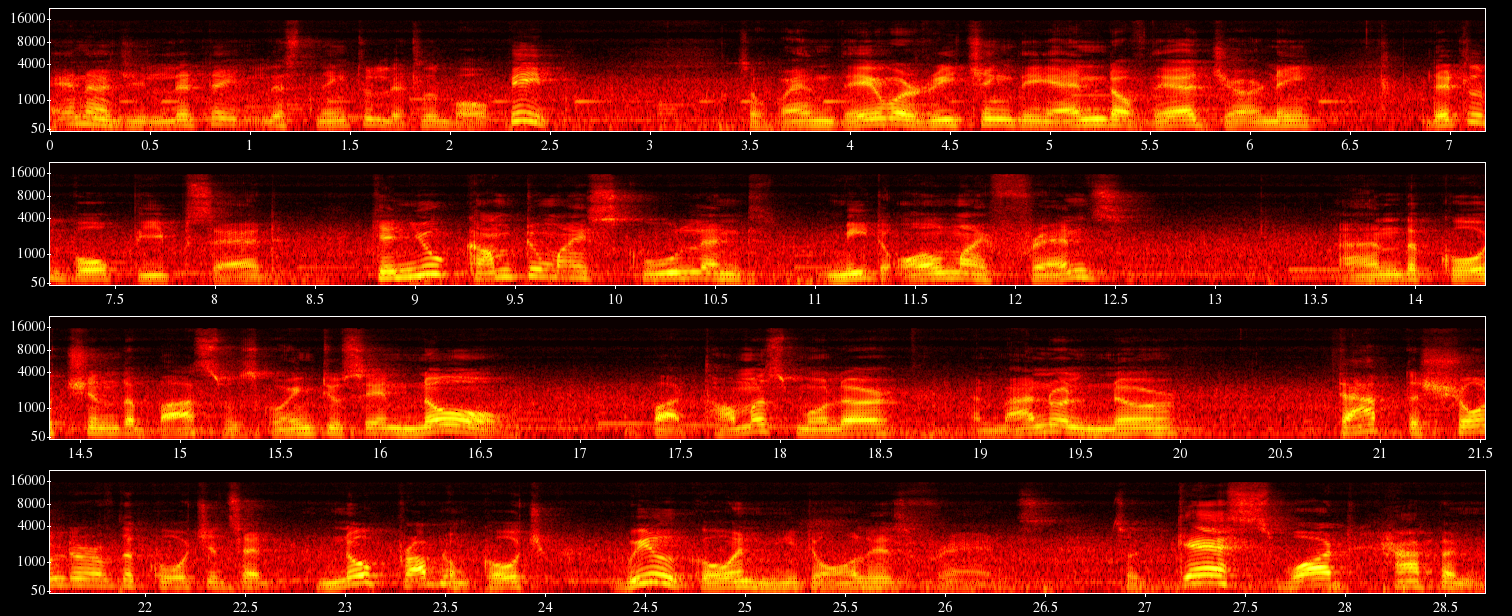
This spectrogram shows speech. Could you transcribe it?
energy listening to Little Bo Peep. So, when they were reaching the end of their journey, Little Bo Peep said, Can you come to my school and meet all my friends? And the coach in the bus was going to say no, but Thomas Muller and Manuel Neuer tapped the shoulder of the coach and said, No problem, coach, we'll go and meet all his friends. So, guess what happened?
